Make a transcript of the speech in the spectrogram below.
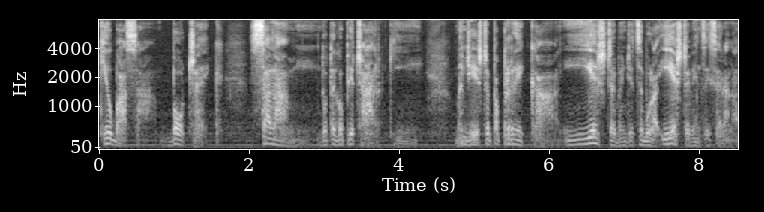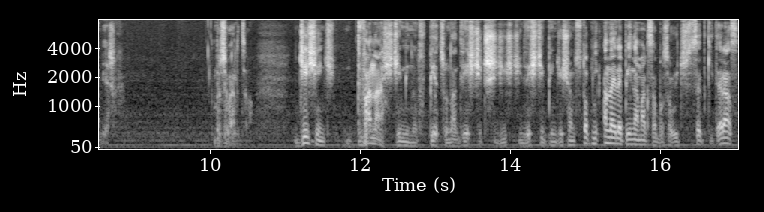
kiełbasa, boczek, salami, do tego pieczarki. Będzie jeszcze papryka i jeszcze będzie cebula i jeszcze więcej sera na wierzch. Proszę bardzo. 10-12 minut w piecu na 230-250 stopni, a najlepiej na maksa, bo są i 300 teraz.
